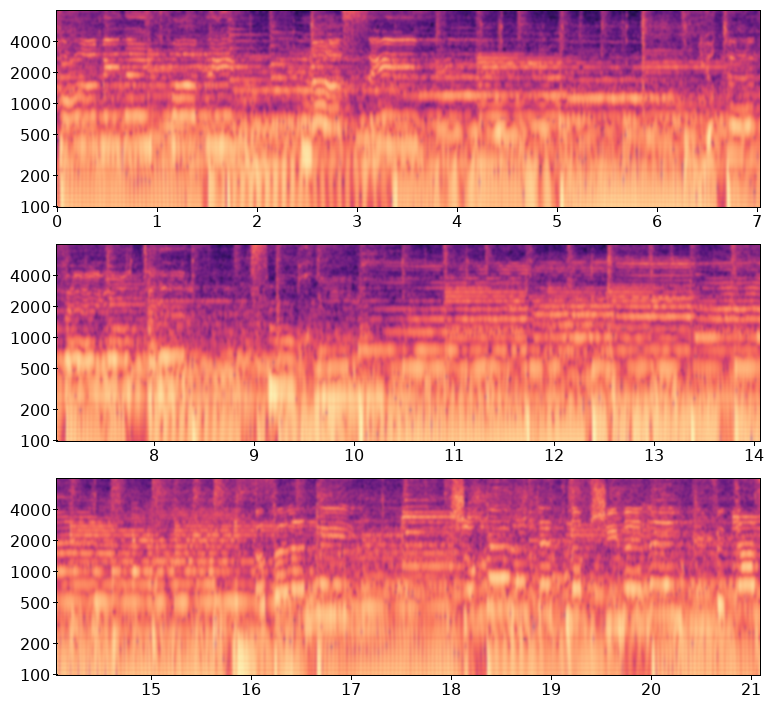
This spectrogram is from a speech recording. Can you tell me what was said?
כל מיני דברים נעשים. יותר ויותר סמוכים. אבל אני שומרת את נפשי מהם וגם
